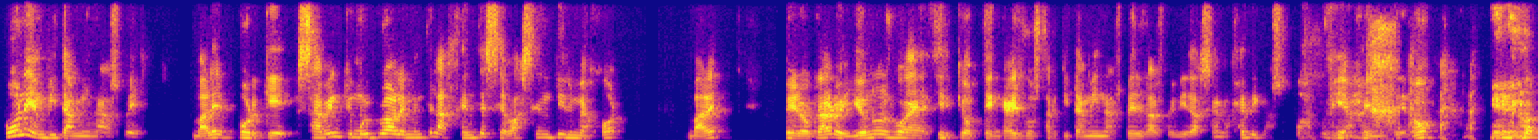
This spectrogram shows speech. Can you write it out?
ponen vitaminas B, ¿vale? Porque saben que muy probablemente la gente se va a sentir mejor, ¿vale? Pero claro, yo no os voy a decir que obtengáis vuestras vitaminas B de las bebidas energéticas, obviamente no. Pero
